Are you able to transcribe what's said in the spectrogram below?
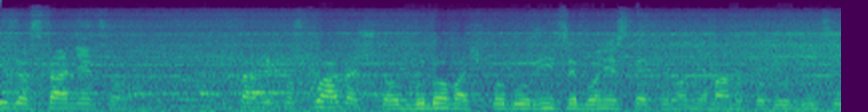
I zostanie co? Zostanie poskładać to, odbudować podłużnicę, bo niestety no nie mamy podłużnicy.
